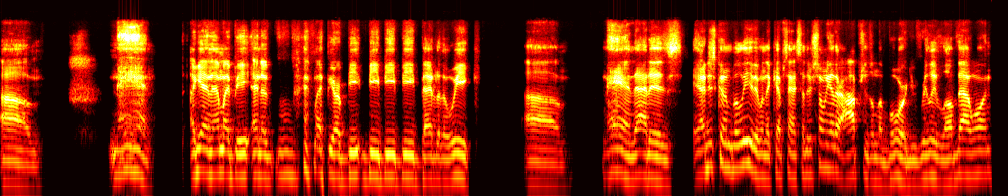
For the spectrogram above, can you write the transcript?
Um, man, again, that might be and it, might be our B, BBB bet of the week. Um, man, that is. I just couldn't believe it when they kept saying. I said, "There's so many other options on the board. You really love that one."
